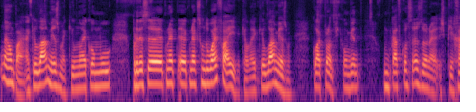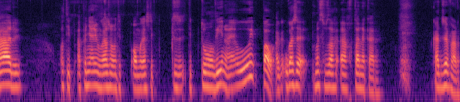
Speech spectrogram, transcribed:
Não, pá. Aquilo dá mesmo. Aquilo não é como perder-se a, conexão do Wi-Fi. Aquilo, aquilo dá mesmo. Claro que pronto, fica um ambiente um bocado constrangedor, não é? Espirrar. Ou tipo, apanharem um gajo ou, tipo, ou uma gaja tipo, que tipo, estão ali, não é? Ui, pau. O gajo começa-vos a, a rotar na cara. Um bocado de javarde.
